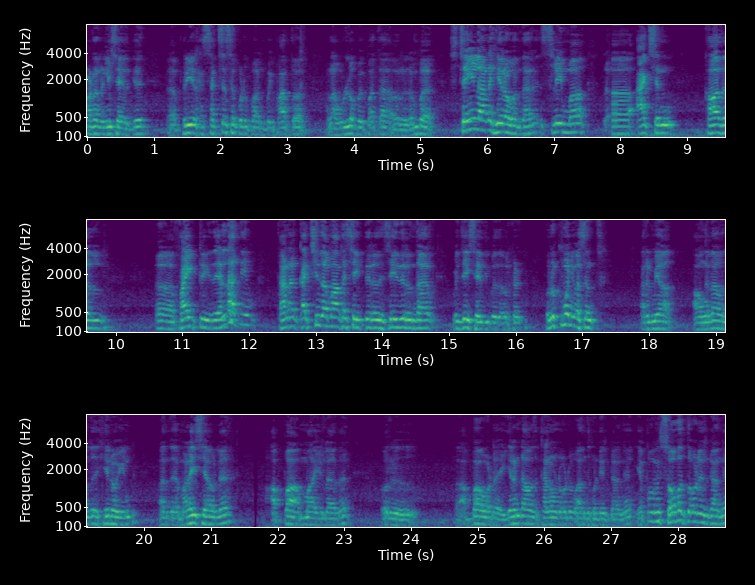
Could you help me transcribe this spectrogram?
படம் ரிலீஸ் ஆயிருக்கு. பெரிய சக்ஸஸை கொடுப்பான்னு போய் பார்த்தோம். ஆனால் உள்ளே போய் பார்த்தா அவர் ரொம்ப ஸ்டைலான ஹீரோ வந்தார். ஸ்லீமாக ஆக்ஷன் காதல் ஃபைட்டு இது எல்லாத்தையும் கன கச்சிதமாக செய்திரு செய்திருந்தார் விஜய் சேதுபதி அவர்கள். ருக்மணி வசந்த் அருமையா அவங்க தான் வந்து ஹீரோயின் அந்த மலேசியாவில் அப்பா அம்மா இல்லாத ஒரு அப்பாவோட இரண்டாவது கணவனோடு வாழ்ந்து கொண்டிருக்காங்க எப்பவுமே சோகத்தோடு இருக்காங்க.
